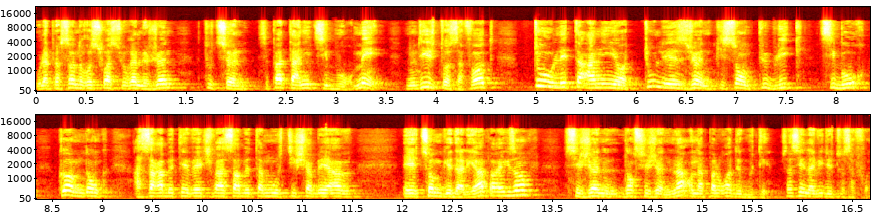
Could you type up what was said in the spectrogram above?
où la personne reçoit sur elle le jeûne toute seule. C'est pas Tanit Sibour. Mais, nous dit Tosafot, tous les Ta'aniyot, tous les jeûnes qui sont publics, Sibour, comme donc Asara Betevet, et Tzom Gedalia, par exemple, ces jeunes, dans ces jeunes-là, on n'a pas le droit de goûter. Ça, c'est l'avis de Tosafot.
